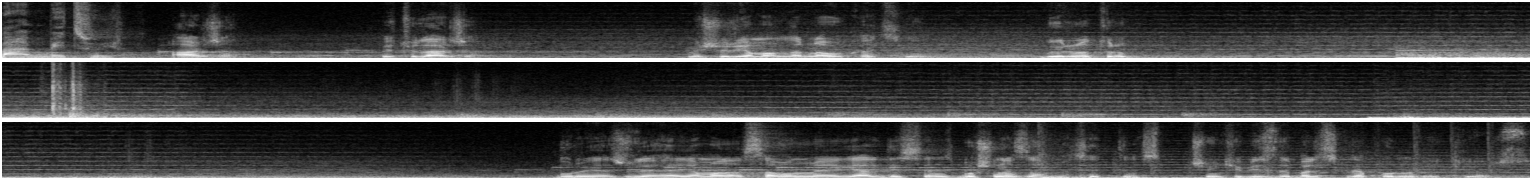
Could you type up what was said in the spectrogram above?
Ben Betül. Arcan. Betül Arcan. Meşhur Yamanların avukatıyım. Buyurun oturun. Buraya Züleyha Yaman'ı savunmaya geldiyseniz boşuna zahmet ettiniz. Çünkü biz de balistik raporunu bekliyoruz.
